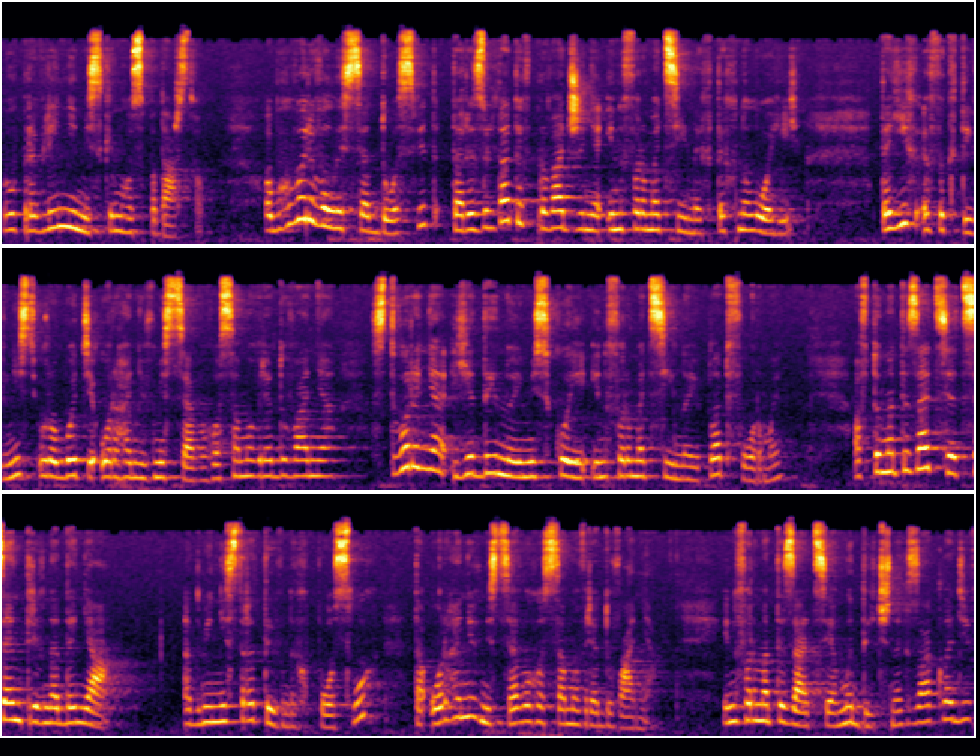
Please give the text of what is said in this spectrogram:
в управлінні міським господарством. Обговорювалися досвід та результати впровадження інформаційних технологій та їх ефективність у роботі органів місцевого самоврядування, створення єдиної міської інформаційної платформи, автоматизація центрів надання адміністративних послуг та органів місцевого самоврядування, інформатизація медичних закладів,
